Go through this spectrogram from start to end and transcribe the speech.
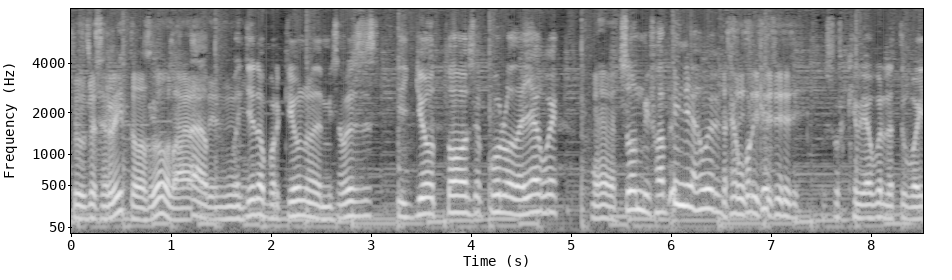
sus becerritos, ¿no? Sea, Ah, de- entiendo por qué uno de mis abuelos y yo, todo ese pueblo de allá, güey, Ah, son mi familia, güey. sí, ¿Por sí, qué? sí, sí. Pues porque mi abuela estuvo ahí.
